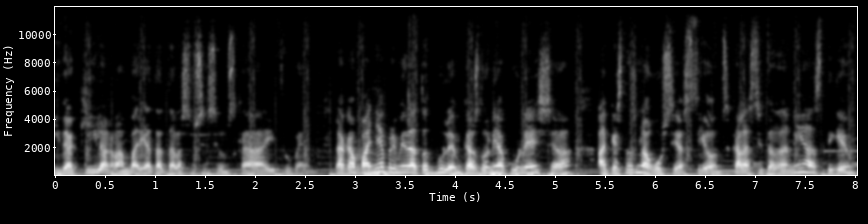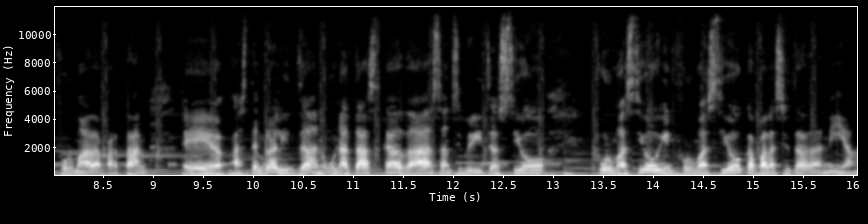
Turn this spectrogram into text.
i d'aquí la gran varietat de les associacions que hi trobem. La campanya, primer de tot, volem que es doni a conèixer aquestes negociacions, que la ciutadania estigui informada. Per tant, eh, estem realitzant una tasca de sensibilització formació i informació cap a la ciutadania.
